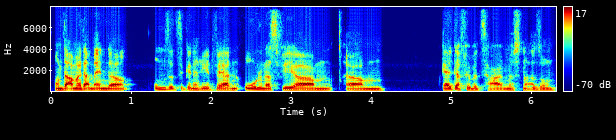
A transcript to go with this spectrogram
und damit am Ende Umsätze generiert werden, ohne dass wir ähm, Geld dafür bezahlen müssen. Also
